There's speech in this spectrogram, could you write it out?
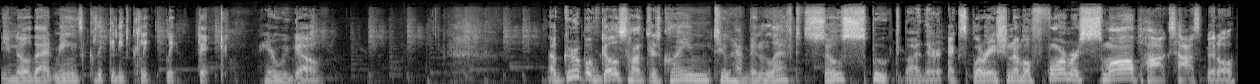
You know that means clickety click click click. Here we go. A group of ghost hunters claim to have been left so spooked by their exploration of a former smallpox hospital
